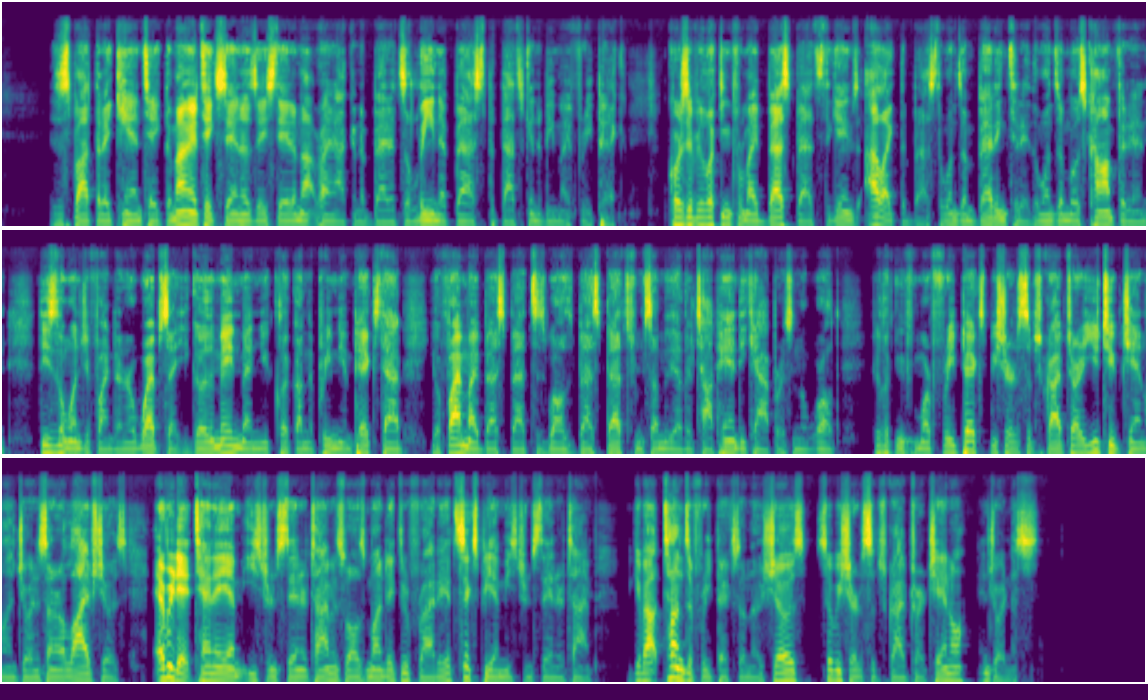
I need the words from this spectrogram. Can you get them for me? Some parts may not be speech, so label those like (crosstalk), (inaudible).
is a spot that I can take them. I'm going to take San Jose State. I'm not probably not going to bet. It's a lean at best, but that's going to be my free pick. Of course, if you're looking for my best bets, the games I like the best, the ones I'm betting today, the ones I'm most confident in, these are the ones you find on our website. You go to the main menu, click on the premium picks tab, you'll find my best bets as well as best bets from some of the other top handicappers in the world. If you're looking for more free picks, be sure to subscribe to our YouTube channel and join us on our live shows every day at 10 a.m. Eastern Standard Time, as well as Monday through Friday at 6 p.m. Eastern Standard Time. We give out tons of free picks on those shows, so be sure to subscribe to our channel and join us.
